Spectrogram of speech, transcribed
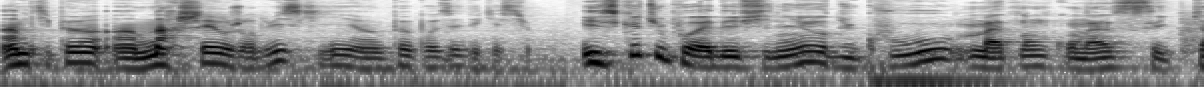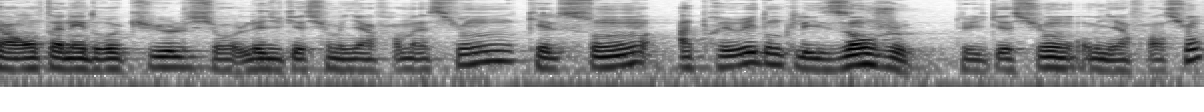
un petit peu un marché aujourd'hui, ce qui euh, peut poser des questions. Est-ce que tu pourrais définir, du coup, maintenant qu'on a ces 40 années de recul sur l'éducation médias information, quels sont, a priori, donc les enjeux de l'éducation aux médias information?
